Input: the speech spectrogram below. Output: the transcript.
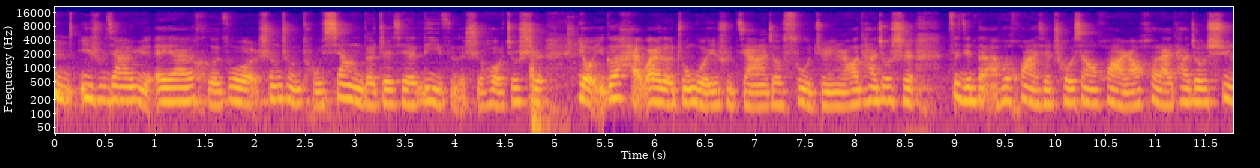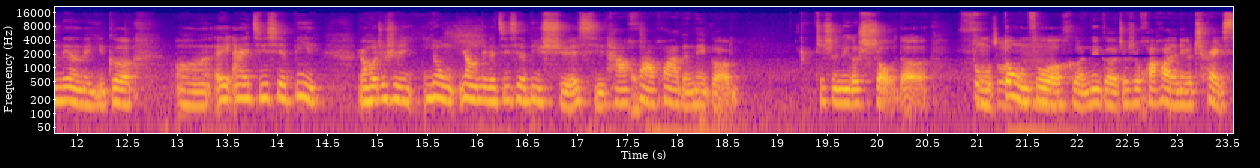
艺术家与 AI 合作生成图像的这些例子的时候，就是有一个海外的中国艺术家叫素君，然后他就是自己本来会画一些抽象画，然后后来他就训练了一个嗯 AI 机械臂，然后就是用让那个机械臂学习他画画的那个，就是那个手的。动动作和那个就是画画的那个 trace，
